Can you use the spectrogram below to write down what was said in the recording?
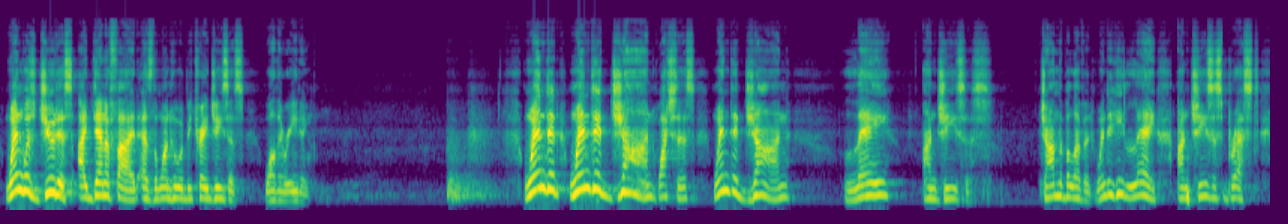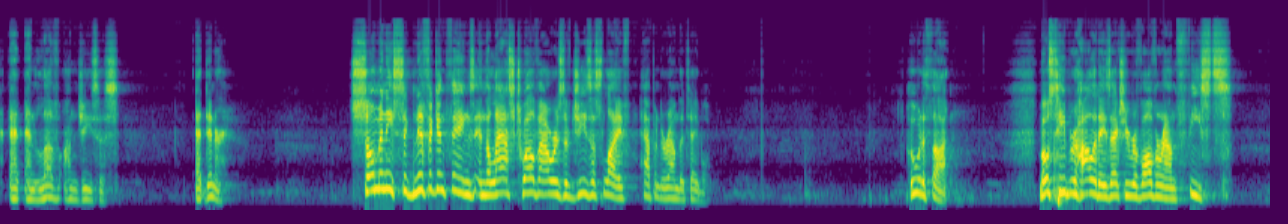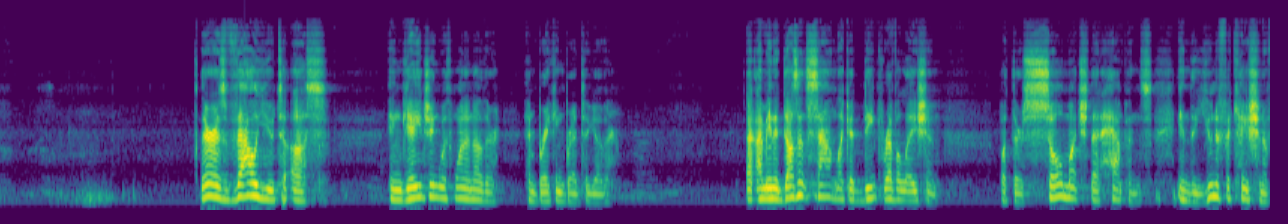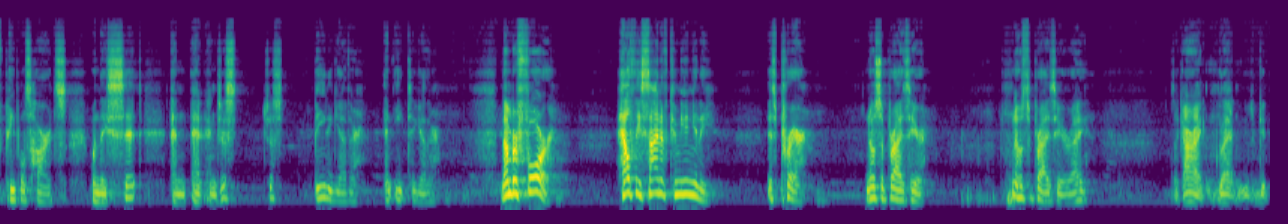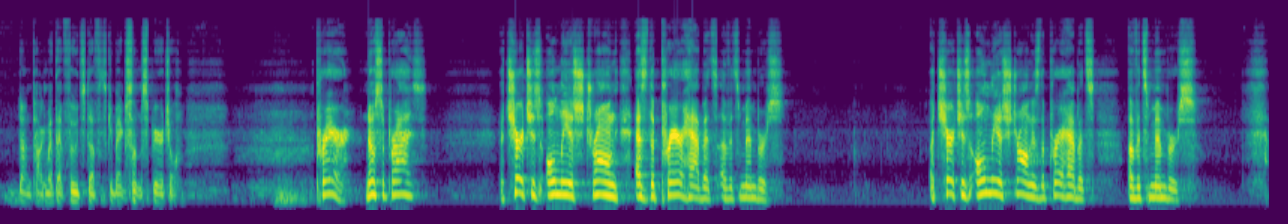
When was Judas identified as the one who would betray Jesus? While they were eating. When did, when did John, watch this, when did John lay on Jesus? John the Beloved, when did he lay on Jesus' breast and, and love on Jesus? At dinner. So many significant things in the last 12 hours of Jesus' life happened around the table. Who would have thought? Most Hebrew holidays actually revolve around feasts. There is value to us engaging with one another and breaking bread together. I mean, it doesn't sound like a deep revelation, but there's so much that happens in the unification of people's hearts when they sit and, and, and just, just be together and eat together. Number four, healthy sign of community is prayer. No surprise here. No surprise here, right? It's like, all right, glad you get done talking about that food stuff. Let's get back to something spiritual. Prayer, no surprise. A church is only as strong as the prayer habits of its members. A church is only as strong as the prayer habits of its members.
